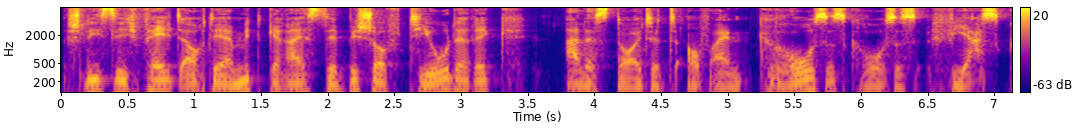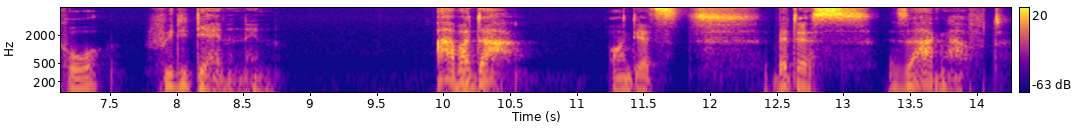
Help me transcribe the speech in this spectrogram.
Schließlich fällt auch der mitgereiste Bischof Theoderik. Alles deutet auf ein großes, großes Fiasko für die Dänen hin aber da. Und jetzt wird es sagenhaft.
